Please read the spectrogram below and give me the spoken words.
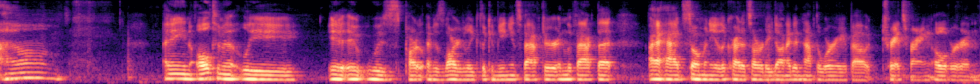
Um, I mean, ultimately, it, it was part. It was largely the convenience factor and the fact that I had so many of the credits already done. I didn't have to worry about transferring over and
